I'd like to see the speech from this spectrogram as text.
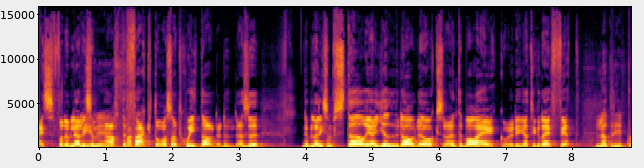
nice. För det blir liksom Mm. det artefakter och sånt skit av det. Du- Alltså, det blir liksom störiga ljud av det också. Inte bara eko. Jag tycker det är fett. Det låter lite...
